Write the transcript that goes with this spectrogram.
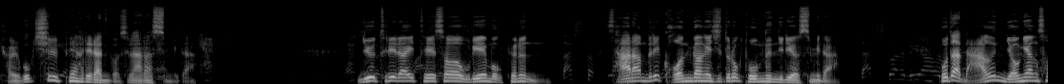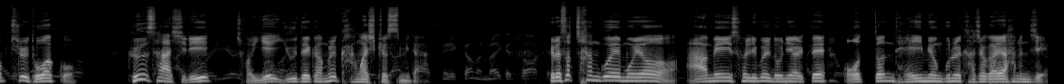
결국 실패하리란 것을 알았습니다. 뉴트리라이트에서 우리의 목표는 사람들이 건강해지도록 돕는 일이었습니다. 보다 나은 영양 섭취를 도왔고 그 사실이 저희의 유대감을 강화시켰습니다. 그래서 창고에 모여 아메이 설립을 논의할 때 어떤 대의 명분을 가져가야 하는지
